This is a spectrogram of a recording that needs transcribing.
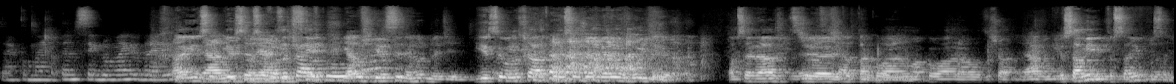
To jako mají ten single mají dobrý. Ale Gearsy, já, Gearsy to si já od Gearsy- začátku, Já už Gearsy nehodnotím. Gearsy od začátku myslím, že měli obojí. že jo. Tam se nedá říct, že je to taková nebo maková hra od začátku. Já To samý, to samý v podstatě.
